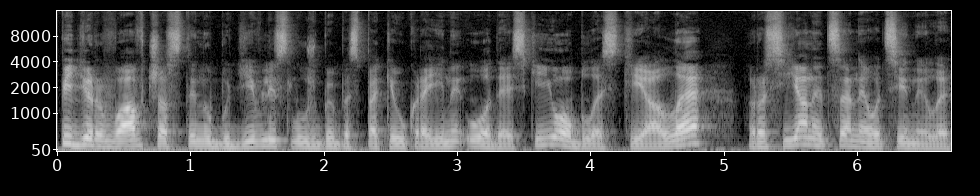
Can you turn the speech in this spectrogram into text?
підірвав частину будівлі Служби безпеки України у Одеській області, але. Росіяни це не оцінили.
